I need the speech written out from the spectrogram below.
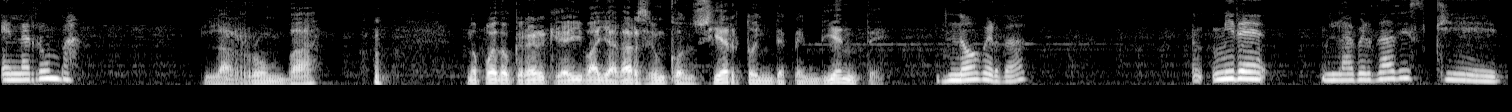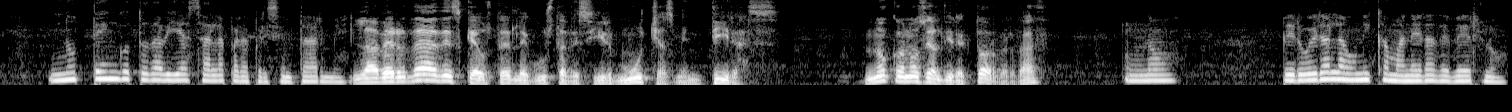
En la rumba. ¿La rumba? No puedo creer que ahí vaya a darse un concierto independiente. No, ¿verdad? Mire, la verdad es que no tengo todavía sala para presentarme. La verdad es que a usted le gusta decir muchas mentiras. No conoce al director, ¿verdad? No, pero era la única manera de verlo.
